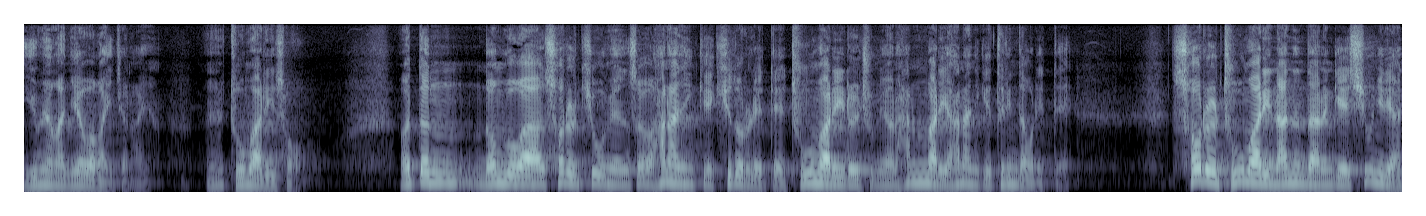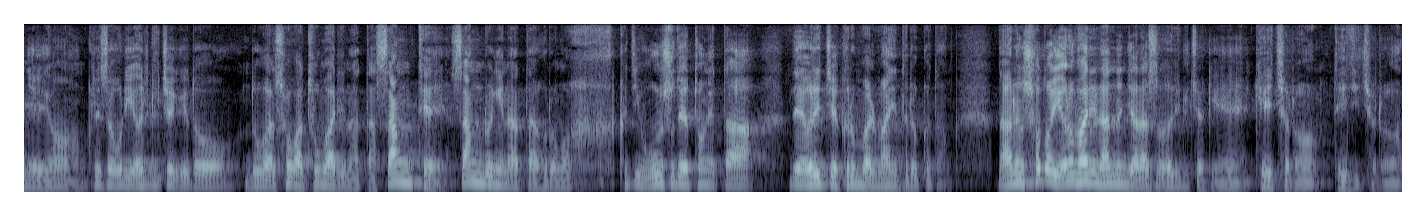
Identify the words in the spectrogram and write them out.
유명한 예화가 있잖아요. 두 마리 소. 어떤 농부가 소를 키우면서 하나님께 기도를 했대. 두 마리를 주면 한 마리 하나님께 드린다고 그랬대. 소를 두 마리 낳는다는 게 쉬운 일이 아니에요. 그래서 우리 어릴 적에도 누가 소가 두 마리 낳았다, 쌍태, 쌍둥이 낳았다 그러면 그 집 운수대통했다. 내 어릴 적 그런 말 많이 들었거든. 나는 소도 여러 마리 낳는 줄 알았어 어릴 적에 개처럼 돼지처럼.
